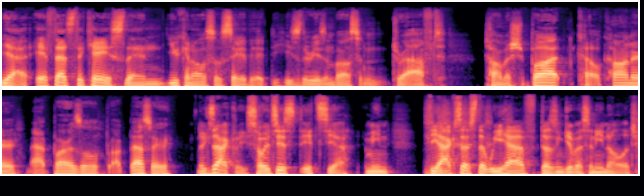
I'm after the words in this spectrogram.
Yeah, if that's the case, then you can also say that he's the reason Boston draft Thomas Chabot, Kyle Connor, Matt Barzal, Brock Boeser. Exactly. So it's just it's yeah. I mean, the access that we have doesn't give us any knowledge.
